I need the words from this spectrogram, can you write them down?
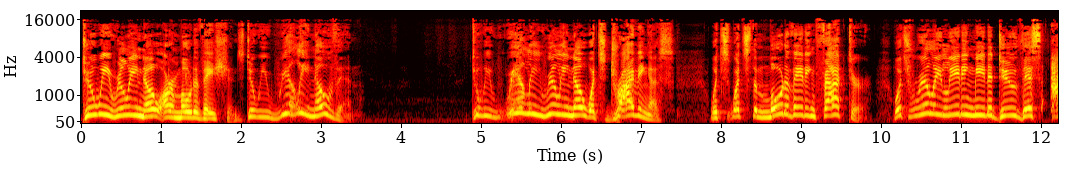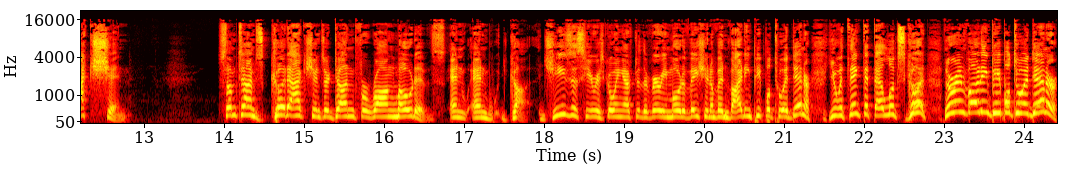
do we really know our motivations? Do we really know them? Do we really, really know what's driving us? What's, what's the motivating factor? What's really leading me to do this action? Sometimes good actions are done for wrong motives. And, and God, Jesus here is going after the very motivation of inviting people to a dinner. You would think that that looks good. They're inviting people to a dinner.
